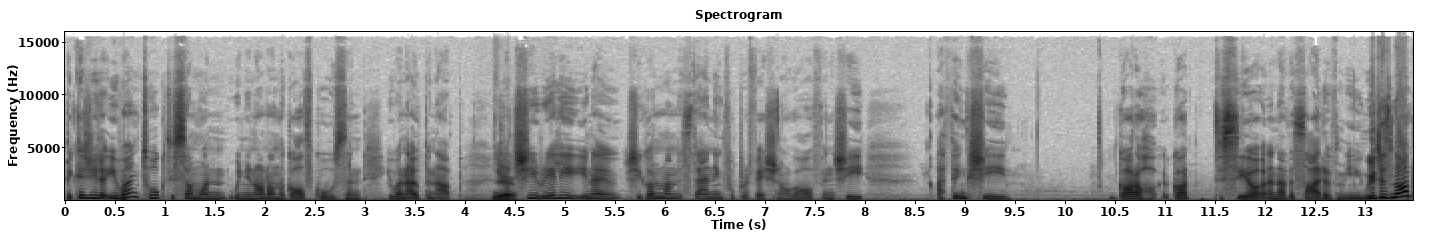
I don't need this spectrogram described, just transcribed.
Because you don't, you won't talk to someone when you're not on the golf course and you won't open up. Yeah. But she really, you know, she got an understanding for professional golf, and she, I think she got a got to see another side of me, which is not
